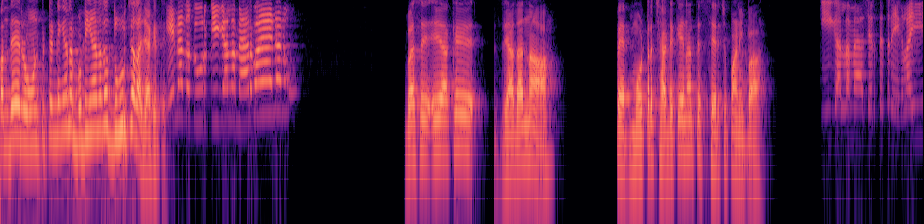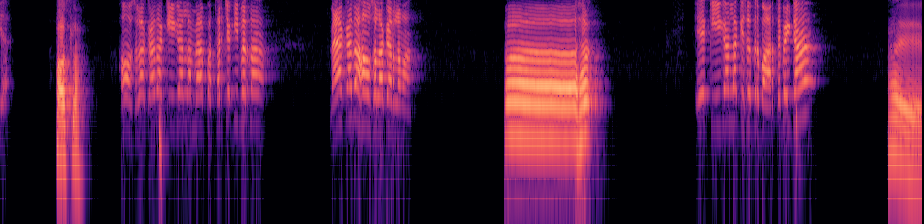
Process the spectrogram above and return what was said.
ਬੰਦੇ ਰੋਣ ਪਿੱਟਣ ਡੀਆਂ ਨਾ ਬੁੱਢੀਆਂ ਇਹਨਾਂ ਤੋਂ ਦੂਰ ਚਲਾ ਜਾ ਕਿਤੇ। ਇਹਨਾਂ ਤੋਂ ਦੂਰ ਕੀ ਗੱਲ ਆ? ਮੈਂ ਰਵਾਇਆ ਇਹਨਾਂ ਨੂੰ। ਬਸ ਇਹ ਆ ਕਿ ਜ਼ਿਆਦਾ ਨਹਾ ਪੈ ਮੋਟਰ ਛੱਡ ਕੇ ਨਾ ਤੇ ਸਿਰ 'ਚ ਪਾਣੀ ਪਾ। ਕੀ ਗੱਲ ਆ? ਮੈਂ ਸਿਰ ਤੇ ਤਰੇਕ ਲਾਈ ਆ। ਹੌਸਲਾ। ਹੌਸਲਾ ਕਾਹਦਾ? ਕੀ ਗੱਲ ਆ? ਮੈਂ ਪੱਥਰ ਚੱਕੀ ਫਿਰਦਾ। ਮੈਂ ਕਾਹਦਾ ਹੌਸਲਾ ਕਰ ਲਵਾਂ? ਇਹ ਕੀ ਗੱਲ ਆ? ਕਿਸੇ ਦਰਬਾਰ ਤੇ ਬੈਠਾ? ਹਾਏ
